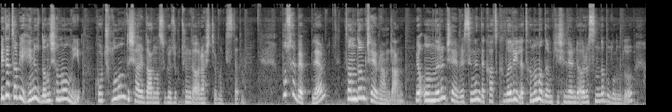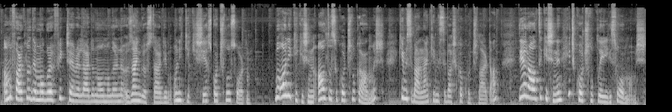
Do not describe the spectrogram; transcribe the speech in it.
Bir de tabii henüz danışan olmayıp koçluğun dışarıdan nasıl gözüktüğünü de araştırmak istedim. Bu sebeple tanıdığım çevremden ve onların çevresinin de katkılarıyla tanımadığım kişilerin de arasında bulunduğu ama farklı demografik çevrelerden olmalarına özen gösterdiğim 12 kişiye koçluğu sordum. Bu 12 kişinin 6'sı koçluk almış, kimisi benden, kimisi başka koçlardan. Diğer 6 kişinin hiç koçlukla ilgisi olmamış.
